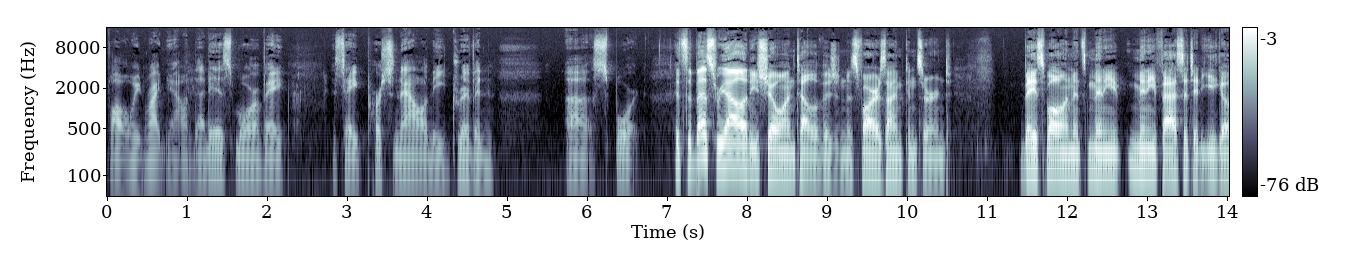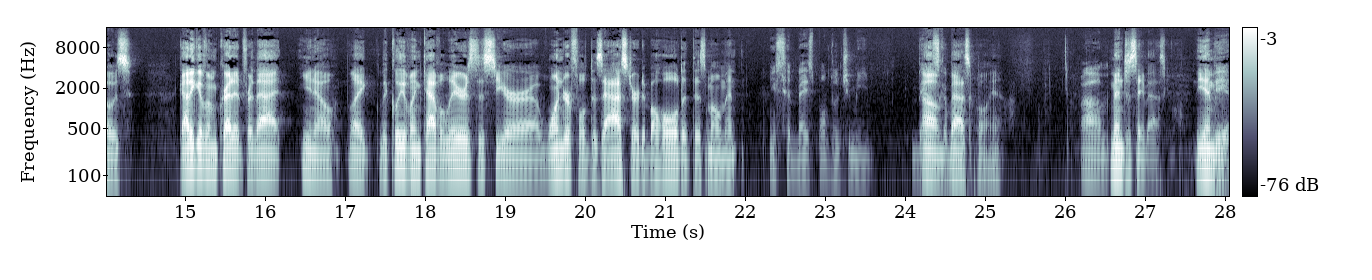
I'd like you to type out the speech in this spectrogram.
following right now. That is more of a it's a personality driven uh, sport. It's the best reality show on television, as far as I'm concerned. Baseball and its many, many faceted egos. Got to give them credit for that. You know, like the Cleveland Cavaliers this year are a wonderful disaster to behold at this moment. You said baseball, don't you mean Oh, basketball? basketball, yeah. Um, Meant to say basketball. The NBA.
